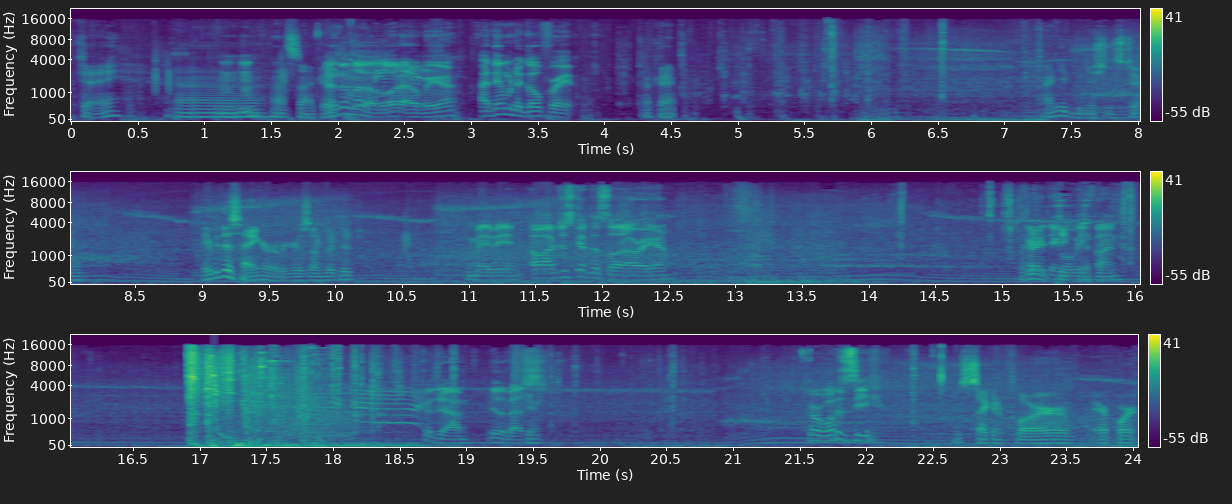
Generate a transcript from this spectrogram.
Okay. Uh, Mhm. That's not good. There's another loadout over here. I think I'm gonna go for it. Okay. I need munitions too. Maybe this hangar over here is unlooted. Maybe. Oh, I just get this loadout right here. Everything will be fine. Good job. You're the best. Where was he? Second floor airport.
